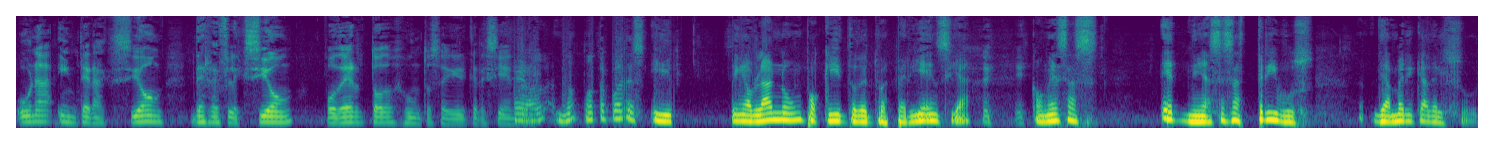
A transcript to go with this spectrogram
una interacción de reflexión, poder todos juntos seguir creciendo. Pero no, no te puedes ir sin hablarnos un poquito de tu experiencia con esas etnias, esas tribus de América del Sur.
